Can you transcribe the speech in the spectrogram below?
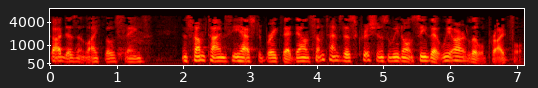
God doesn't like those things. And sometimes he has to break that down. Sometimes as Christians we don't see that we are a little prideful.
